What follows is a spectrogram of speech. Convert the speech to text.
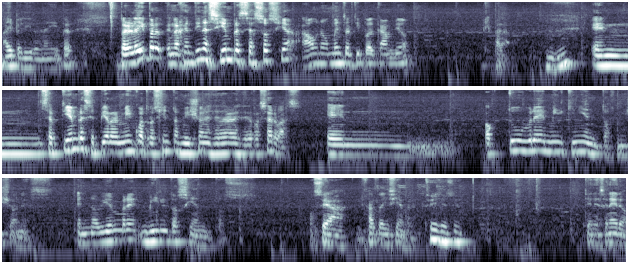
hay peligro en la hiper. Pero la hiper en Argentina siempre se asocia a un aumento del tipo de cambio disparado. En septiembre se pierden 1.400 millones de dólares de reservas. En octubre 1.500 millones. En noviembre 1.200. O sea, falta diciembre. Sí, sí, sí. Tienes enero.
